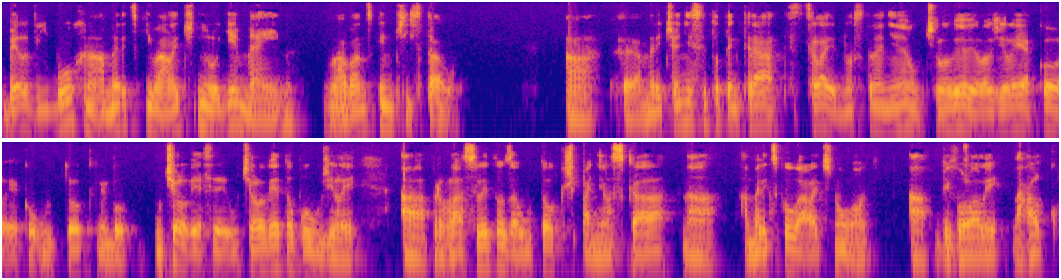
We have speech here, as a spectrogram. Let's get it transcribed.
byl výbuch na americký váleční lodi Maine v Havanském přístavu. A američani si to tenkrát zcela jednostranně a účelově vyložili jako, jako útok, nebo účelově, si, účelově to použili a prohlásili to za útok Španělska na americkou válečnou loď a vyvolali válku.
